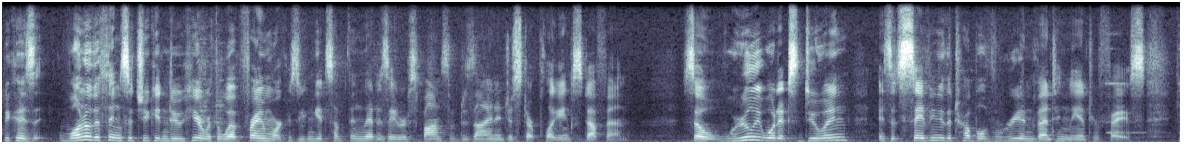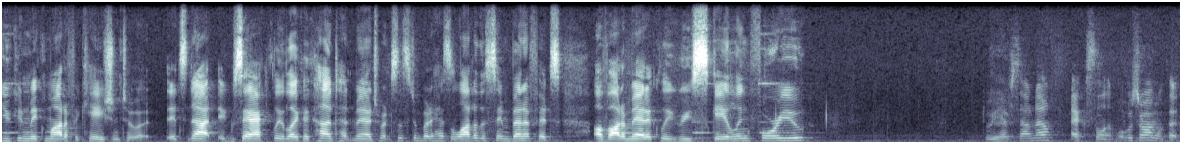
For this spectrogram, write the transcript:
Because one of the things that you can do here with the web framework is you can get something that is a responsive design and just start plugging stuff in. So really what it's doing is it's saving you the trouble of reinventing the interface. You can make modification to it. It's not exactly like a content management system, but it has a lot of the same benefits of automatically rescaling for you. Do we have sound now? Excellent. What was wrong with it?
